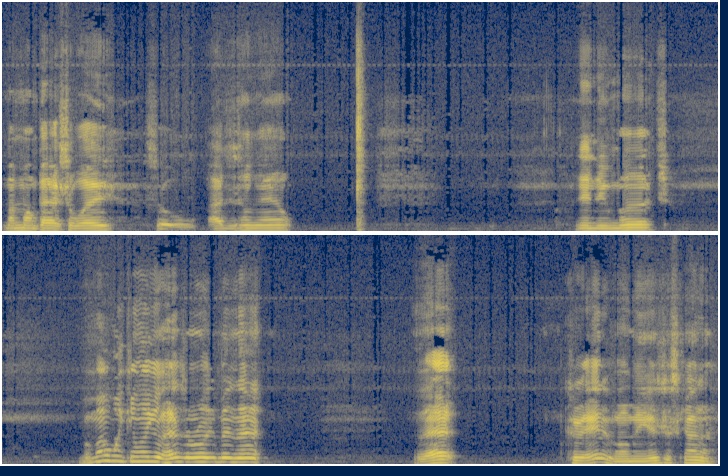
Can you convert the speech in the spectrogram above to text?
my mom passed away. So I just hung out. Didn't do much. But my weekend Lego hasn't really been that that creative. I mean, it's just kind of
